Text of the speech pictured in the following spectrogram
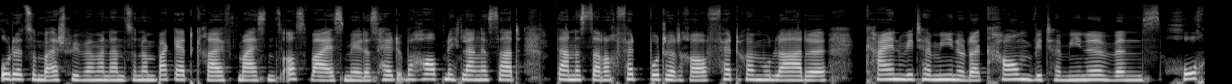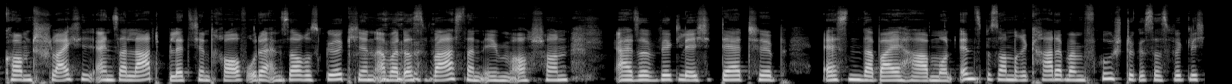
Oder zum Beispiel, wenn man dann zu einem Baguette greift, meistens aus Weißmehl, das hält überhaupt nicht lange satt. Dann ist da noch Fettbutter drauf, Fettremoulade, kein Vitamin oder kaum Vitamine. Wenn es hochkommt, schleicht sich ein Salatblättchen drauf oder ein saures Gürkchen, aber das war's dann eben auch schon. Also wirklich der Tipp, Essen dabei haben. Und insbesondere gerade beim Frühstück ist das wirklich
